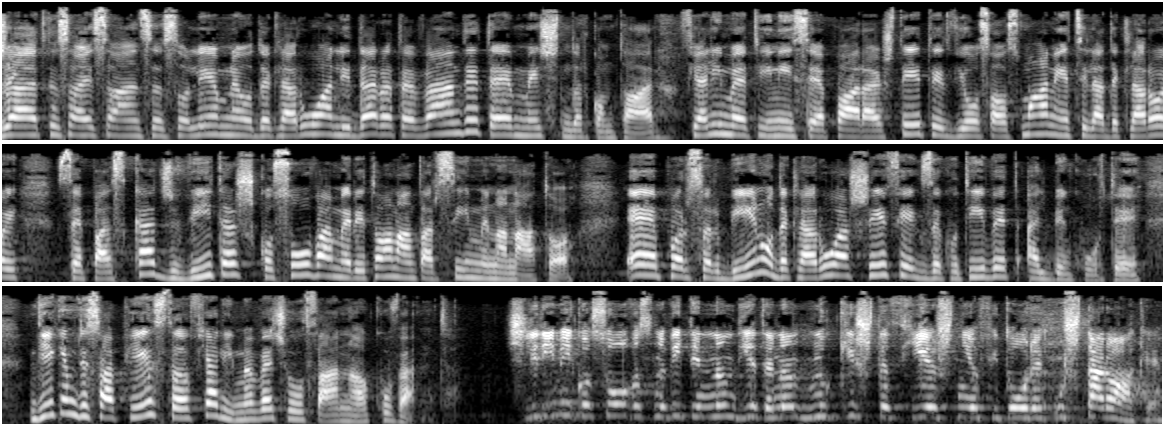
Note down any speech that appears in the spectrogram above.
Gjatë kësaj seance solemne u deklaruan liderët e vendit e miq ndërkombëtar. Fjalimet i nisi e para e shtetit Vjosa Osmani e cila deklaroi se pas kaq vitesh Kosova meriton anëtarësimin në NATO. E për Serbinë u deklarua shefi i ekzekutivit Albin Kurti. Ndjekim disa pjesë të fjalimeve që u tha në Kuvend. Çlirimi i Kosovës në vitin nëntëdhjetë e nëntë nuk ishte thjesht një fitore ushtarake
